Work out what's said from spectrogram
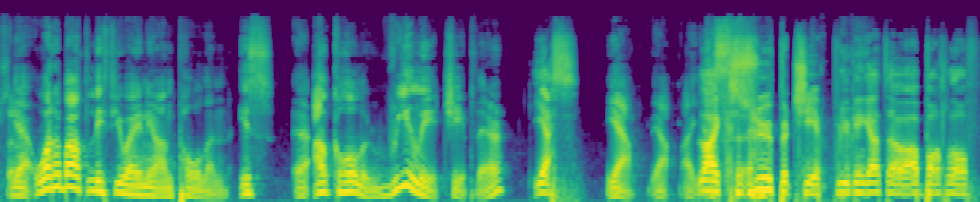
So. Yeah. What about Lithuania and Poland? Is uh, alcohol really cheap there? Yes, Yeah, yeah. I like super cheap. You can get a, a bottle of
